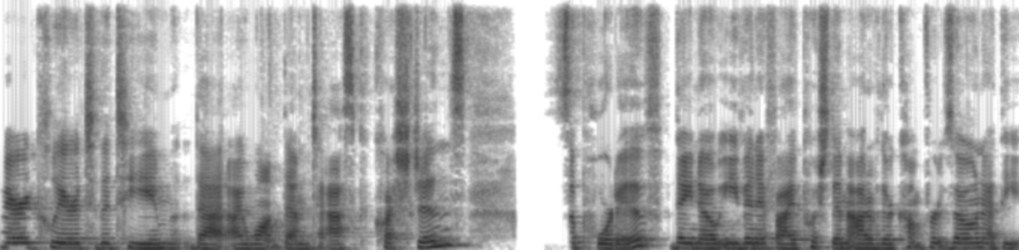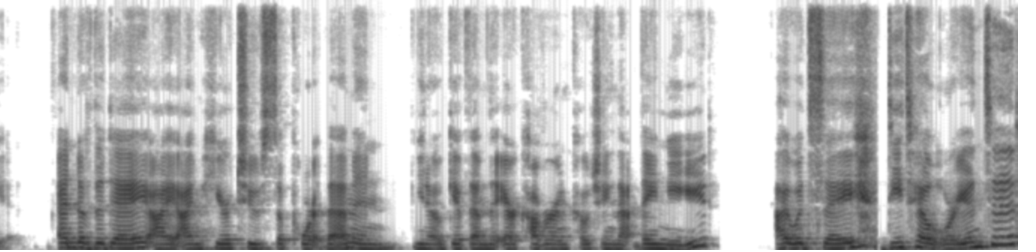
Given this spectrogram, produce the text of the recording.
very clear to the team that I want them to ask questions. Supportive. They know even if I push them out of their comfort zone at the end of the day, I, I'm here to support them and, you know, give them the air cover and coaching that they need. I would say detail oriented.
